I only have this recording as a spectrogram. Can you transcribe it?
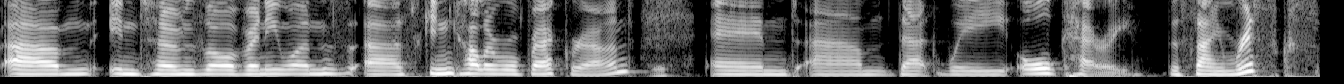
um, in terms of anyone's uh, skin color or background, and um, that we all carry the same risks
